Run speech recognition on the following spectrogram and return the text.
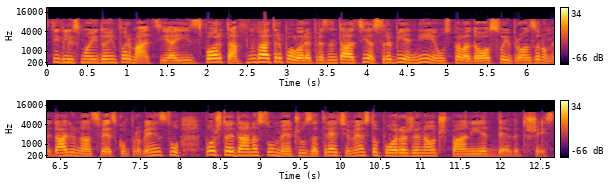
Stigli smo i do informacija iz sporta. Vaterpolo reprezentacija Srbije nije uspela da osvoji bronzanu medalju na svetskom prvenstvu, pošto je danas u meču za treće mesto poražena od Španije 9-6.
